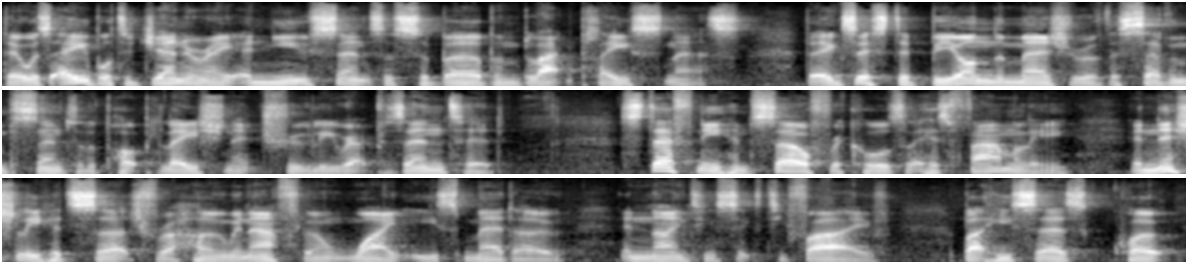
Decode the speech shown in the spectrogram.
that it was able to generate a new sense of suburban black placeness that existed beyond the measure of the 7% of the population it truly represented. Stepney himself recalls that his family initially had searched for a home in affluent white East Meadow in 1965, but he says, quote,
